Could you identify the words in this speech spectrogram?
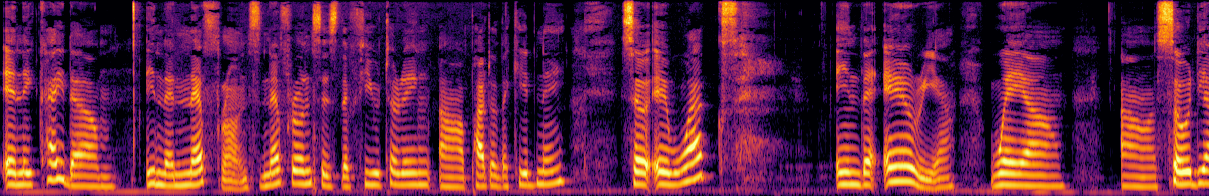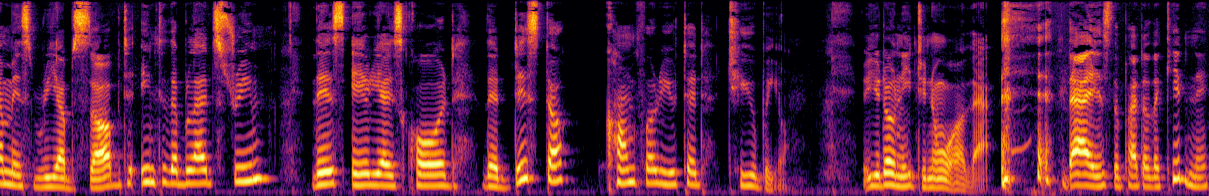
and it kind of um, in the nephrons. Nephrons is the filtering uh, part of the kidney so it works in the area where uh, sodium is reabsorbed into the bloodstream. This area is called the distal convoluted tubule. You don't need to know all that. that is the part of the kidney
